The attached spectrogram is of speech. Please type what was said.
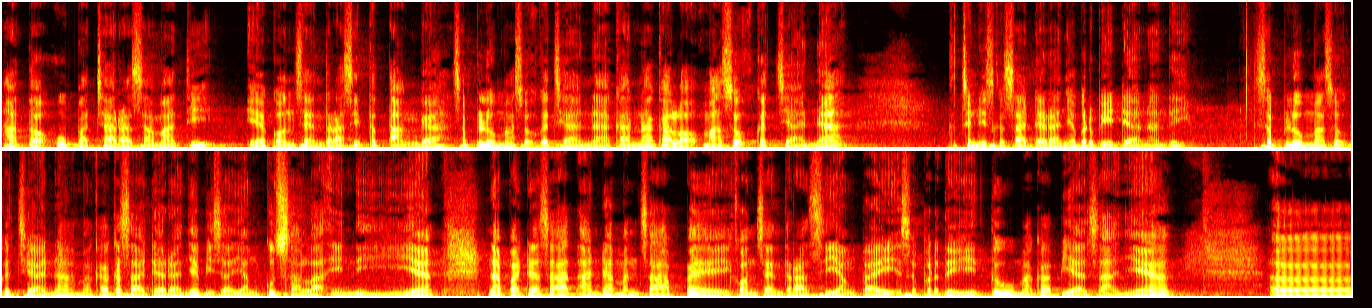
atau upacara samadhi ya konsentrasi tetangga sebelum masuk ke jana. Karena kalau masuk ke jana jenis kesadarannya berbeda nanti. Sebelum masuk ke jana maka kesadarannya bisa yang kusala ini ya. Nah pada saat anda mencapai konsentrasi yang baik seperti itu maka biasanya eh,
